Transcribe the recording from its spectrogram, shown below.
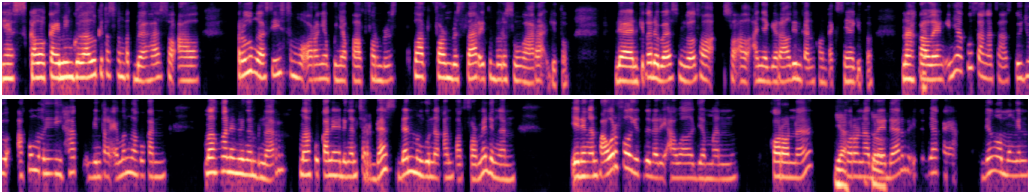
Yes, kalau kayak minggu lalu kita sempat bahas soal perlu nggak sih semua orang yang punya platform platform besar itu bersuara gitu. Dan kita udah bahas minggu lalu soal, soal Anya Geraldine kan konteksnya gitu. Nah ya. kalau yeah. yang ini aku sangat-sangat setuju. Aku melihat bintang Emon melakukan melakukannya dengan benar, melakukannya dengan cerdas dan menggunakan platformnya dengan ya dengan powerful gitu dari awal zaman corona, ya, corona betul. beredar itu dia kayak dia ngomongin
